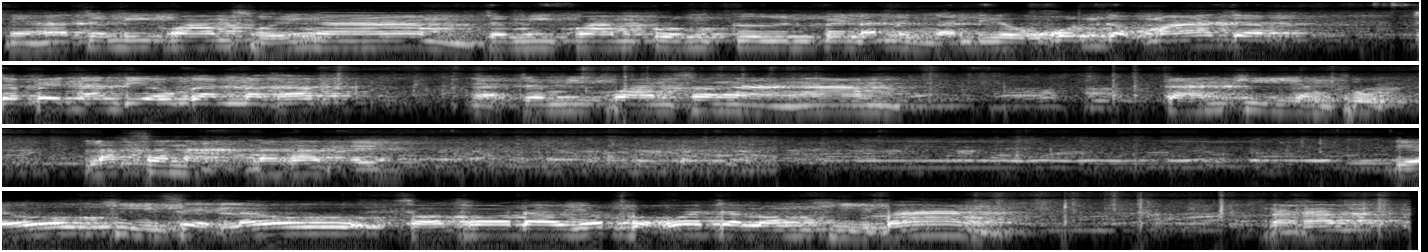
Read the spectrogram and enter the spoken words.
เนี่ยฮะจะมีความสวยงาม จะมีความกลมกลืนเป็นอันหนึ่งอันเดียวคนกับม้าจะจะเป็นอันเดียวกันนะครับเนี่ยจะมีความสง่างาม การขี่อย่างถูกลักษณะนะครับ เดี๋ยวขี่เสร็จแล้วสอทอดาวยศบอกว่าจะลองขี่บ้างนะครับ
